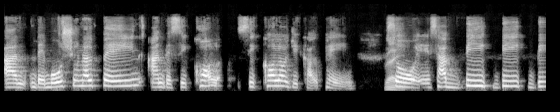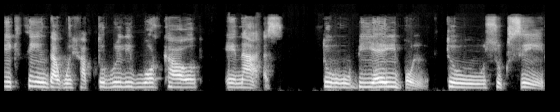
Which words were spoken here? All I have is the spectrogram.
and the emotional pain and the psycho- psychological pain. Right. So it's a big, big, big thing that we have to really work out in us to be able to succeed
